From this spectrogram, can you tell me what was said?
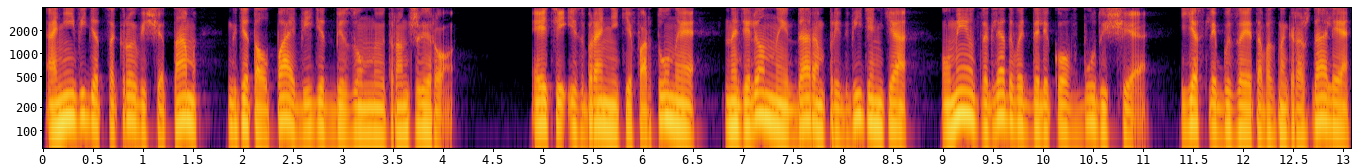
они видят сокровища там, где толпа видит безумную транжиру. Эти избранники фортуны, наделенные даром предвидения, умеют заглядывать далеко в будущее. Если бы за это вознаграждали,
